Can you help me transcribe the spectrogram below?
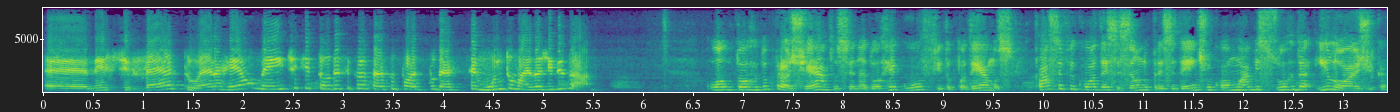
é, neste veto era realmente que todo esse processo pode, pudesse ser muito mais agilizado. O autor do projeto, o senador Regufe, do Podemos, classificou a decisão do presidente como absurda e lógica,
